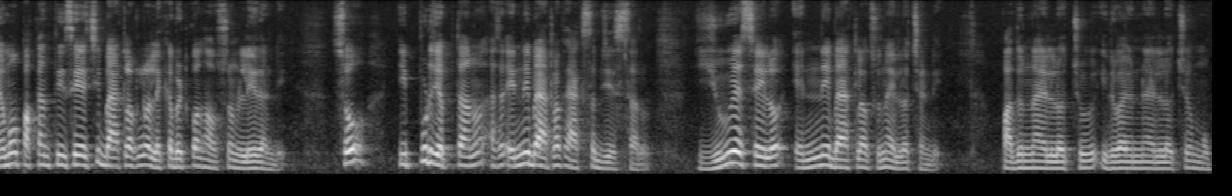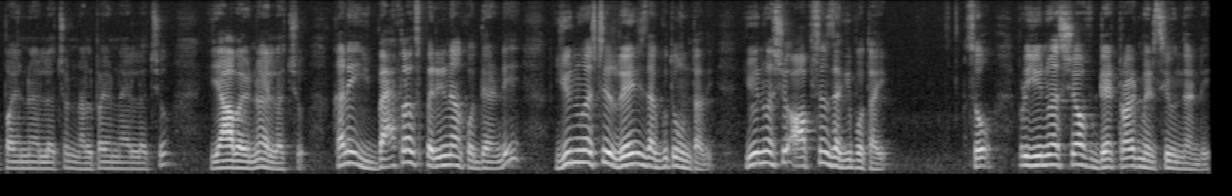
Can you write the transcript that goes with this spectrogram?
మెమో పక్కన తీసేసి బ్యాక్లాగ్లో లెక్క పెట్టుకోవాల్సిన అవసరం లేదండి. సో ఇప్పుడు చెప్తాను అసలు ఎన్ని బ్యాక్లాగ్స్ యాక్సెప్ట్ చేస్తారు? యూఎస్ఏలో ఎన్ని బ్యాక్లాగ్స్ ఉన్నా వెళ్ళొచ్చండి. పది వెళ్ళొచ్చు ఇరవై ఉన్న వెళ్ళొచ్చు ముప్పై ఉన్న వెళ్ళొచ్చు నలభై ఉన్న వెళ్ళొచ్చు యాభై ఉన్న వెళ్ళొచ్చు. కానీ ఈ బ్యాక్లాగ్స్ పెరిగినా కొద్ది అండి యూనివర్సిటీ రేంజ్ తగ్గుతూ ఉంటుంది. యూనివర్సిటీ ఆప్షన్స్ తగ్గిపోతాయి. సో ఇప్పుడు యూనివర్సిటీ ఆఫ్ డెట్రాయిడ్ మెర్సీ ఉందండి.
